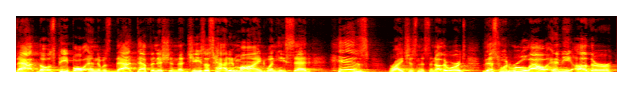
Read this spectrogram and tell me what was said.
that those people and it was that definition that Jesus had in mind when he said his righteousness. In other words, this would rule out any other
